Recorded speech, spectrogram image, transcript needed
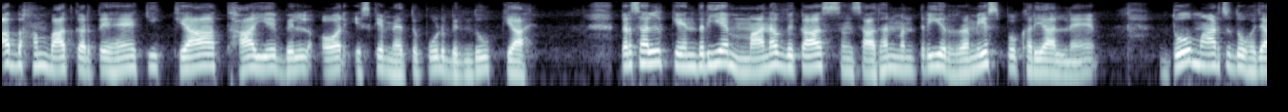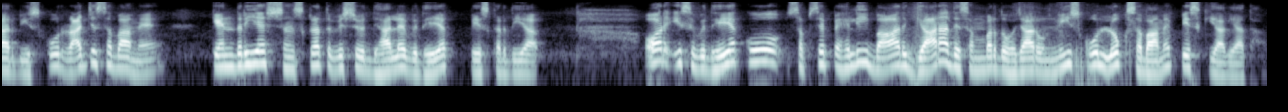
अब हम बात करते हैं कि क्या था ये बिल और इसके महत्वपूर्ण बिंदु क्या है। दरअसल केंद्रीय मानव विकास संसाधन मंत्री रमेश पोखरियाल ने 2 मार्च 2020 को राज्यसभा में केंद्रीय संस्कृत विश्वविद्यालय विधेयक पेश कर दिया। और इस विधेयक को सबसे पहली बार 11 दिसंबर 2019 को लोकसभा में पेश किया गया था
